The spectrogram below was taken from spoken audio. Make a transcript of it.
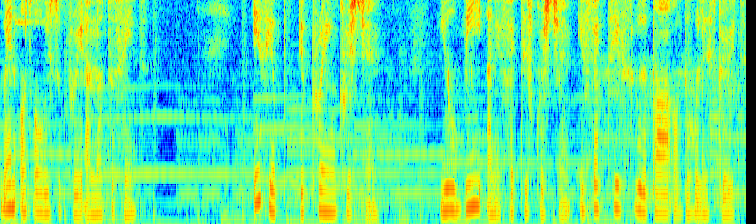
Men ought always to pray and not to faint. If you're a praying Christian, you'll be an effective Christian, effective through the power of the Holy Spirit.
